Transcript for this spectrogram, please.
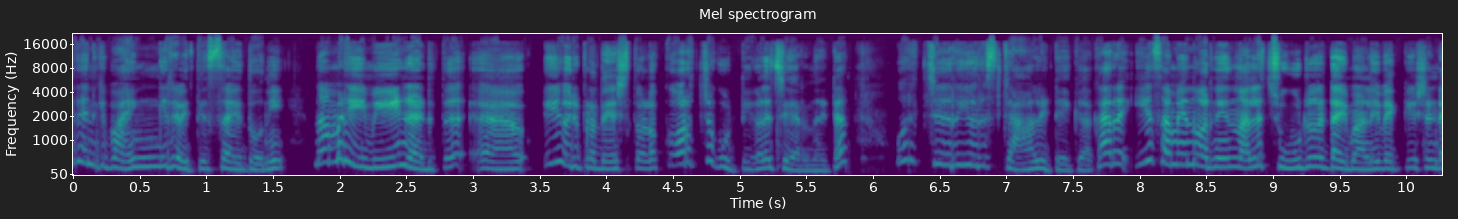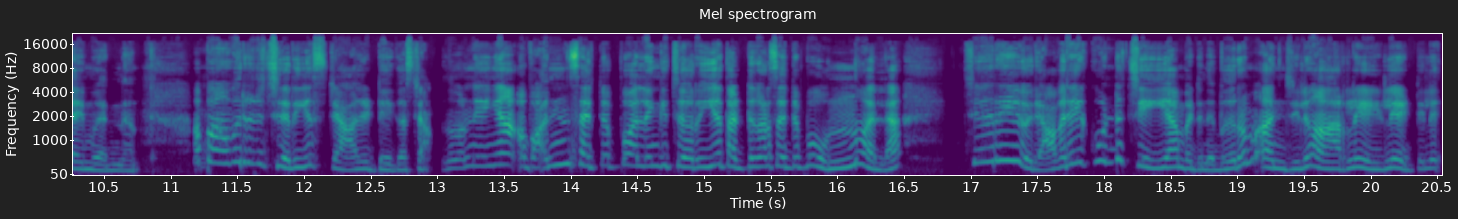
ഇതെനിക്ക് ഭയങ്കര വ്യത്യസ്തമായി തോന്നി. നമ്മുടെ ഈ വീടിനടുത്ത് ഈ ഒരു പ്രദേശത്തുള്ള കുറച്ച് കുട്ടികൾ ചേർന്നിട്ട് ഒരു ചെറിയൊരു സ്റ്റാൾ ഇട്ടേക്കുക. കാരണം ഈ സമയം എന്ന് പറഞ്ഞു കഴിഞ്ഞാൽ നല്ല ചൂടുള്ള ടൈമാണ് ഈ വെക്കേഷൻ ടൈം വരുന്നത് അപ്പോൾ അവരൊരു ചെറിയ സ്റ്റാൾ ഇട്ടേക്കുക. സ്റ്റാൾ എന്ന് പറഞ്ഞു കഴിഞ്ഞാൽ വൺ സെറ്റപ്പോ അല്ലെങ്കിൽ ചെറിയ തട്ടുകട സെറ്റപ്പോ ഒന്നുമല്ല. ചെറിയൊരു അവരെ കൊണ്ട് ചെയ്യാൻ പറ്റുന്നത്. വെറും അഞ്ചിലും ആറിലും ഏഴിലും എട്ടിലും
